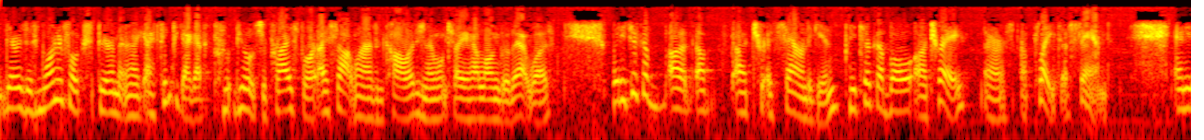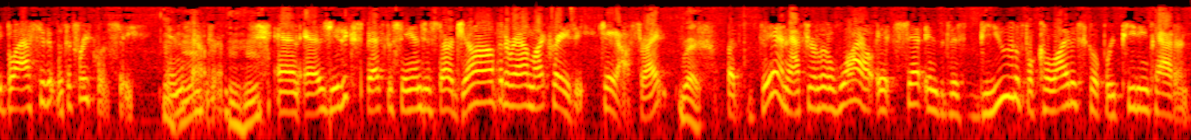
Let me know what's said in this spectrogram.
there was this wonderful experiment, and I, I think I got the Pulitzer Prize for it. I saw it when I was in college, and I won't tell you how long ago that was. But he took a, a, a, a tr- sound again. He took a bowl, a tray, or a plate of sand and he blasted it with a frequency mm-hmm. in the sound room. Mm-hmm. And as you'd expect, the sand just started jumping around like crazy. Chaos, right? Right. But then, after a little while, it set into this beautiful kaleidoscope repeating pattern.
